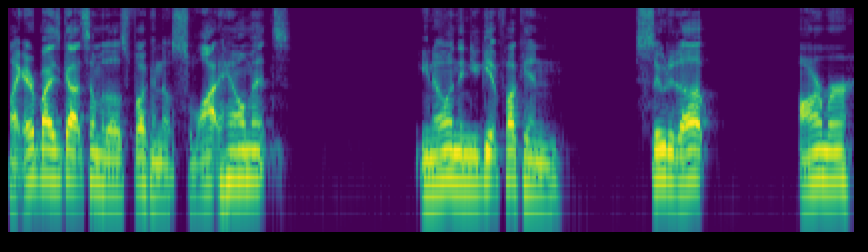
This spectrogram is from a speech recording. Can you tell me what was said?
Like everybody's got some of those fucking those SWAT helmets you know, and then you get fucking suited up, armor,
